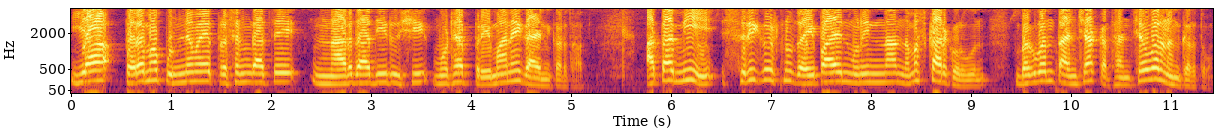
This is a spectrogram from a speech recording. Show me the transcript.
या परम पुण्यमय प्रसंगाचे नारदादी ऋषी मोठ्या प्रेमाने गायन करतात. आता मी श्रीकृष्ण दैपायन मुनींना नमस्कार करून भगवंतांच्या कथांचे वर्णन करतो.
